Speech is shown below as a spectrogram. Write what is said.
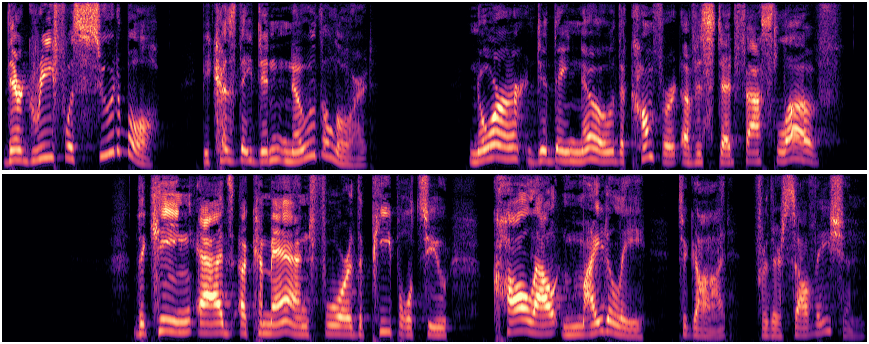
Their grief was suitable because they didn't know the Lord, nor did they know the comfort of his steadfast love the king adds a command for the people to call out mightily to God for their salvation.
